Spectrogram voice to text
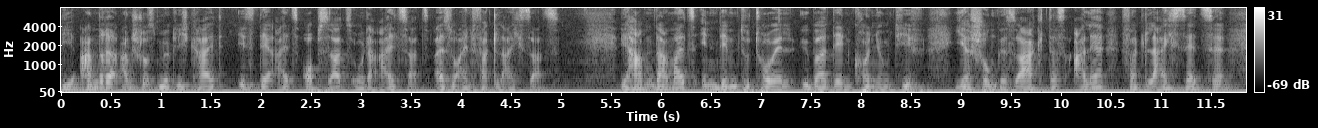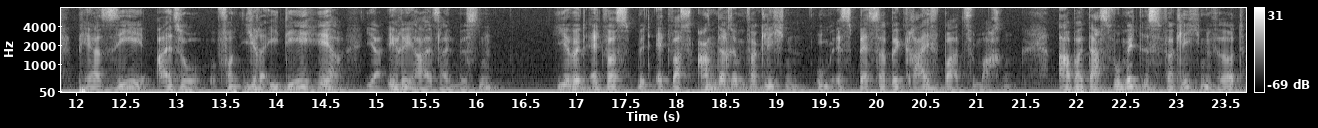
Die andere Anschlussmöglichkeit ist der Als-Ob-Satz oder Altsatz, also ein Vergleichssatz. Wir haben damals in dem Tutorial über den Konjunktiv ja schon gesagt, dass alle Vergleichssätze per se, also von ihrer Idee her, ja irreal sein müssen. Hier wird etwas mit etwas anderem verglichen, um es besser begreifbar zu machen. Aber das, womit es verglichen wird,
